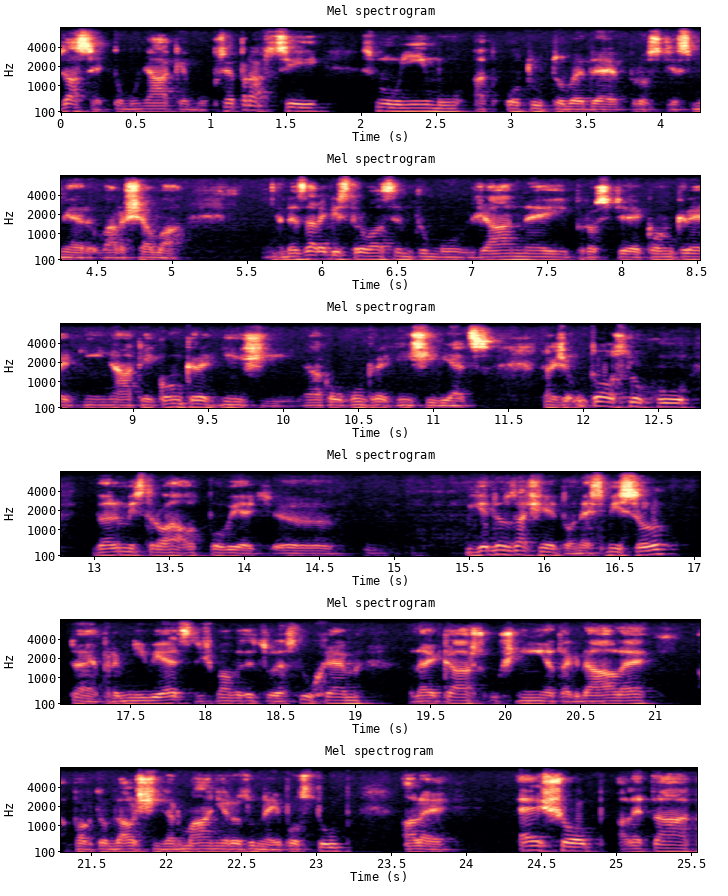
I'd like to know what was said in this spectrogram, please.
zase k tomu nějakému přepravci smluvnímu a o to vede prostě směr Varšava. Nezaregistroval jsem tomu žádný prostě konkrétní, nějaký konkrétnější, nějakou konkrétnější věc. Takže u toho sluchu velmi strohá odpověď. Jednoznačně je to nesmysl, to je první věc, když máme něco se sluchem, lékař, ušní a tak dále, a pak to další normální rozumný postup, ale e-shop a leták,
